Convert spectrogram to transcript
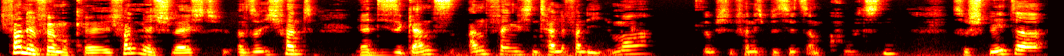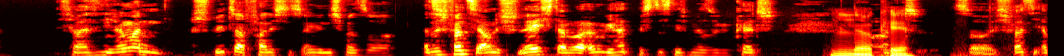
Ich fand den Film okay. Ich fand ihn nicht schlecht. Also ich fand, ja, diese ganz anfänglichen Teile fand ich immer, glaube ich, fand ich bis jetzt am coolsten. So später, ich weiß nicht, irgendwann später fand ich das irgendwie nicht mehr so. Also ich fand es ja auch nicht schlecht, aber irgendwie hat mich das nicht mehr so gecatcht. Hm, okay. Und so, ich weiß nicht,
